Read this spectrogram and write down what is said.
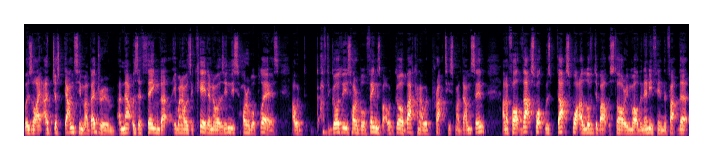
was like I'd just dance in my bedroom, and that was a thing that when I was a kid and I was in this horrible place, I would have to go do these horrible things, but I would go back and I would practice my dancing. And I thought that's what was that's what I loved about the story more than anything. The fact that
